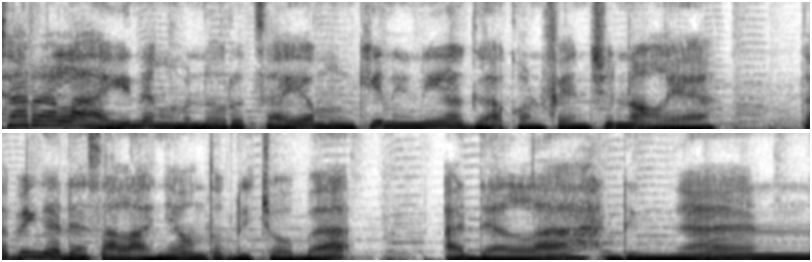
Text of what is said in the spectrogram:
Cara lain yang menurut saya mungkin ini agak konvensional ya, tapi nggak ada salahnya untuk dicoba adalah dengan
